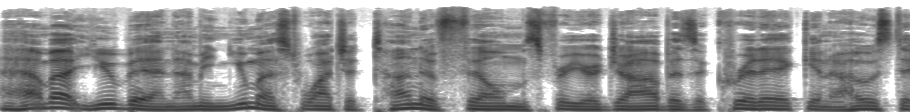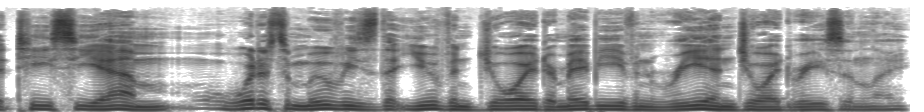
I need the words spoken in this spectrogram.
How about you, Ben? I mean, you must watch a ton of films for your job as a critic and a host at TCM. What are some movies that you've enjoyed or maybe even re-enjoyed recently?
